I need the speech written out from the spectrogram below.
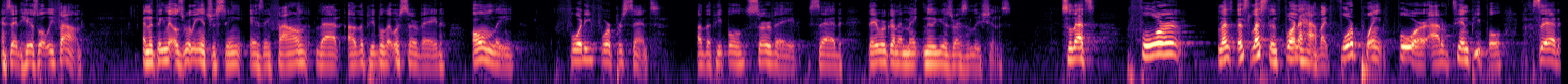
and said, here's what we found. And the thing that was really interesting is they found that of the people that were surveyed, only 44% of the people surveyed said they were going to make New Year's resolutions. So that's four, that's less than four and a half, like 4.4 out of 10 people said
